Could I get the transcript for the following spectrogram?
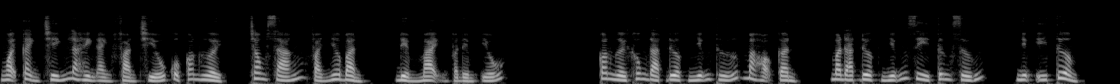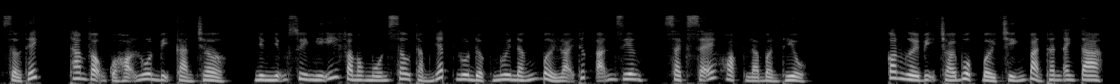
ngoại cảnh chính là hình ảnh phản chiếu của con người, trong sáng và nhơ bẩn, điểm mạnh và điểm yếu con người không đạt được những thứ mà họ cần, mà đạt được những gì tương xứng, những ý tưởng, sở thích, tham vọng của họ luôn bị cản trở, nhưng những suy nghĩ và mong muốn sâu thẳm nhất luôn được nuôi nấng bởi loại thức ăn riêng, sạch sẽ hoặc là bẩn thỉu. Con người bị trói buộc bởi chính bản thân anh ta,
